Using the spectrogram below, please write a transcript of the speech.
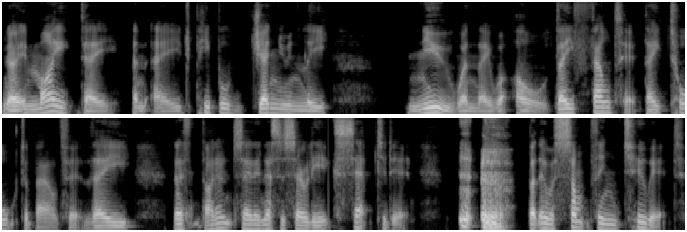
You know, in my day and age, people genuinely knew when they were old. They felt it. They talked about it. They, I don't say they necessarily accepted it, but there was something to it.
